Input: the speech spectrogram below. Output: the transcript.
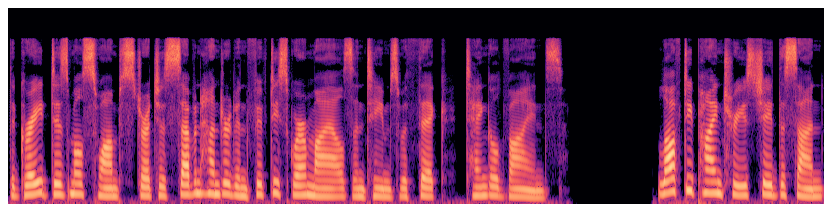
the Great Dismal Swamp stretches 750 square miles and teems with thick, tangled vines. Lofty pine trees shade the sun,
